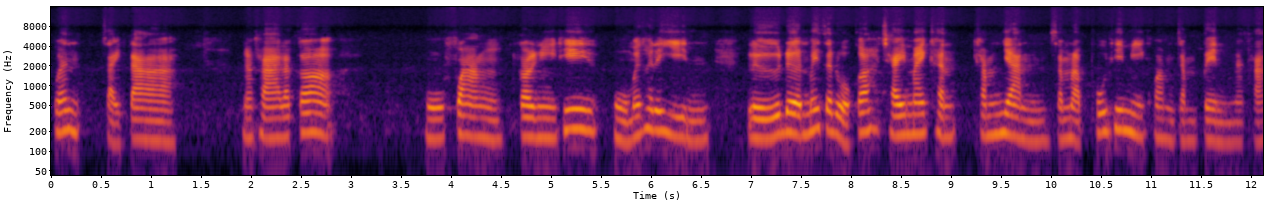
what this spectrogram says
แว่นสายตานะคะ แล้วก็ หูฟัง กรณีที่หูไม่ค่อยได้ยิน หรือเดินไม่สะดวกก็ใช้ไม้ค้ำยันสำหรับผู้ที่มีความจำเป็นนะคะ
